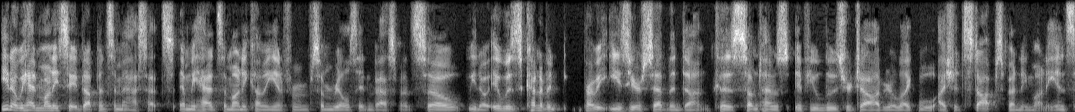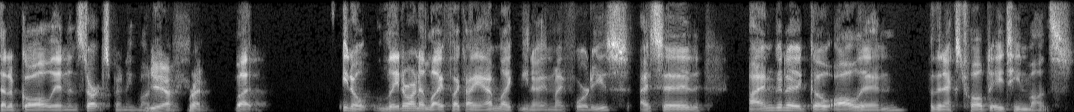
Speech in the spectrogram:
You know, we had money saved up in some assets and we had some money coming in from some real estate investments. So, you know, it was kind of an, probably easier said than done because sometimes if you lose your job, you're like, well, I should stop spending money instead of go all in and start spending money. Yeah, right. But you know, later on in life, like I am, like you know, in my 40s, I said I'm going to go all in for the next 12 to 18 months,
